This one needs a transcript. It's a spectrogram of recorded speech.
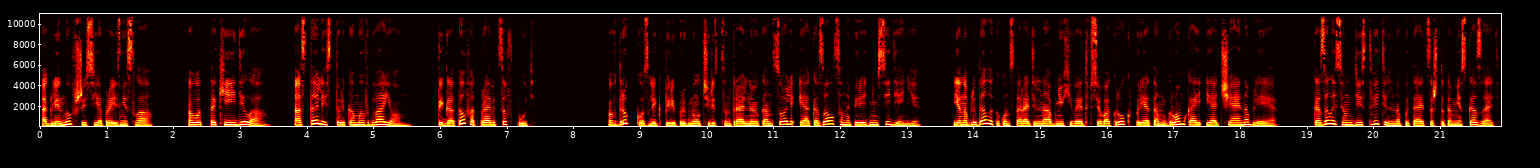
Оглянувшись, я произнесла вот такие дела. Остались только мы вдвоем. Ты готов отправиться в путь? Вдруг козлик перепрыгнул через центральную консоль и оказался на переднем сиденье. Я наблюдала, как он старательно обнюхивает все вокруг, при этом громко и отчаянно блея. Казалось, он действительно пытается что-то мне сказать.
